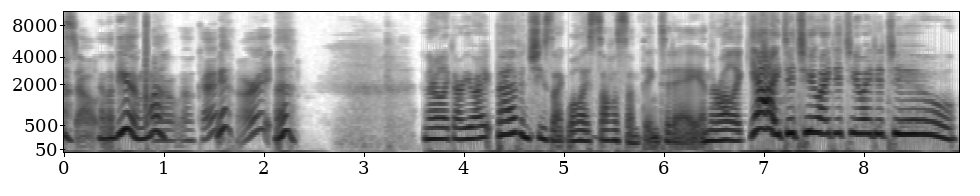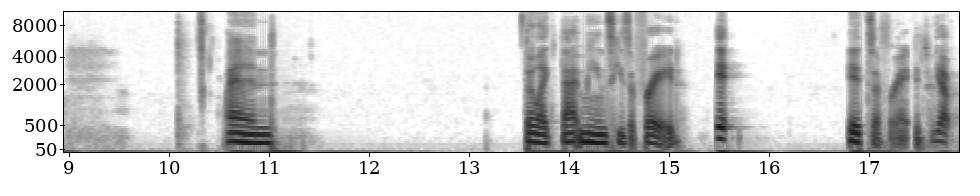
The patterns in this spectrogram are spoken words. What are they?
passed out. I love you. mwah." Oh, okay. Yeah. All right. And they're like, Are you all right, Bev? And she's like, Well, I saw something today. And they're all like, Yeah, I did too. I did too. I did too. And they're like, That means he's afraid. It it's afraid. Yep.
